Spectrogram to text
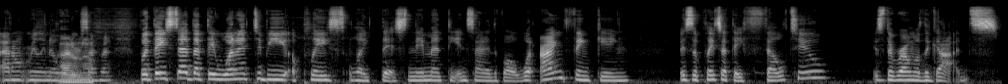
I don't really know what I he don't was know. talking about. But they said that they want it to be a place like this, and they meant the inside of the vault. What I'm thinking is the place that they fell to is the realm of the gods.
